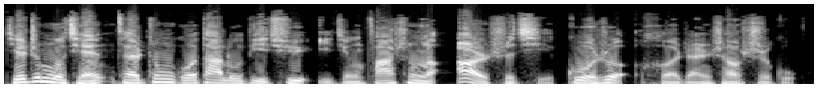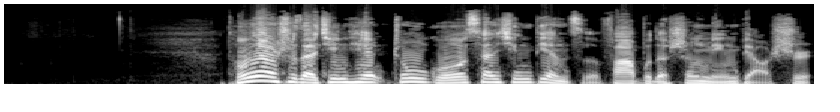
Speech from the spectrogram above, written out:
截至目前，在中国大陆地区已经发生了二十起过热和燃烧事故。同样是在今天，中国三星电子发布的声明表示：“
